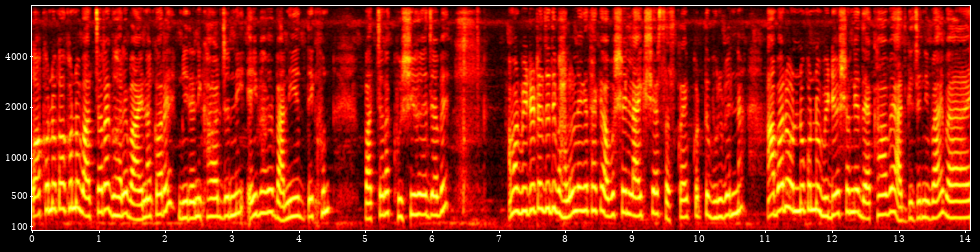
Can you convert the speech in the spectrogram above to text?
কখনো কখনো বাচ্চারা ঘরে বায়না করে বিরিয়ানি খাওয়ার জন্য। এইভাবে বানিয়ে দেখুন, বাচ্চারা খুশি হয়ে যাবে। আমার ভিডিওটা যদি ভালো লেগে থাকে অবশ্যই লাইক শেয়ার সাবস্ক্রাইব করতে ভুলবেন না। আবারও অন্য কোনো ভিডিওর সঙ্গে দেখা হবে। আজকে জন্য বাই বাই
